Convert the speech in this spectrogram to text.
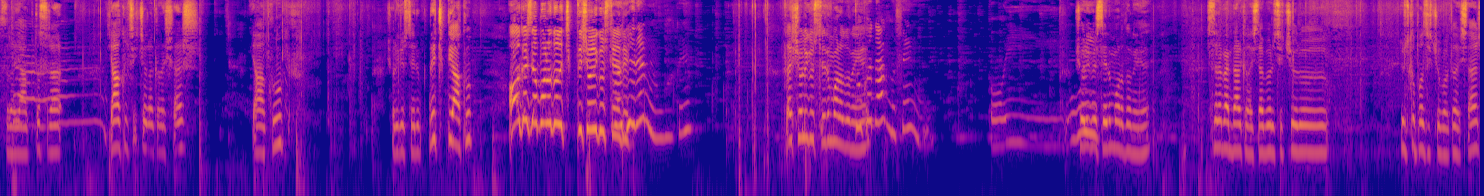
Sıra Yakup'ta sıra. Yakup seçiyor arkadaşlar. Yakup. Şöyle göstereyim. Ne çıktı Yakup? Arkadaşlar Maradona çıktı. Şöyle gösterelim. Göremiyorum bakayım. Ben şöyle göstereyim Maradona'yı. Tokadan mı şey mi? Oy. Şöyle göstereyim Maradona'yı. Sıra bende arkadaşlar. Böyle seçiyorum. Göz kapalı seçiyorum arkadaşlar.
